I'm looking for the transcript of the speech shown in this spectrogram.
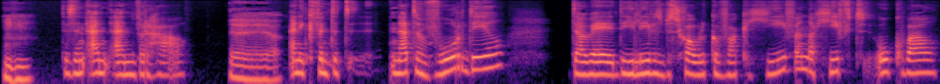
Mm Het is een en-en verhaal. Ja, ja, ja. En ik vind het net een voordeel dat wij die levensbeschouwelijke vakken geven. Dat geeft ook wel,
